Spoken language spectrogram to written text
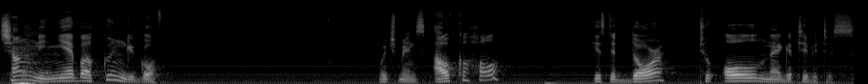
Chang ni nyeba kungigo, which means alcohol is the door to all negativities.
